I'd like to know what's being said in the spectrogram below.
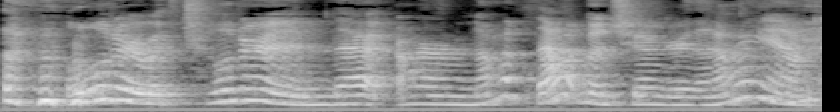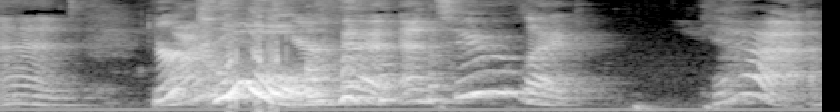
older with children that are not that much younger than I am, and You're one, cool. You're fit, and two, like yeah,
